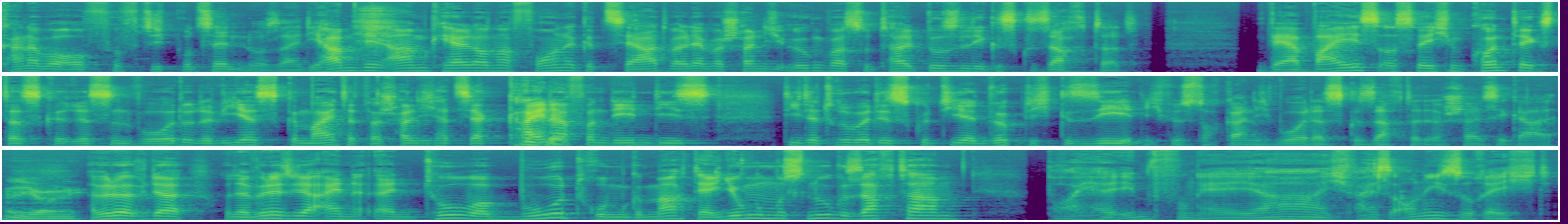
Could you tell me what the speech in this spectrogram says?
kann aber auch 50% nur sein. Die haben den armen Kerl doch nach vorne gezerrt, weil der wahrscheinlich irgendwas total Dusseliges gesagt hat. Wer weiß, aus welchem Kontext das gerissen wurde oder wie er es gemeint hat. Wahrscheinlich hat es ja keiner Okay. von denen, die's, die darüber diskutieren, wirklich gesehen. Ich wüsste doch gar nicht, wo er das gesagt hat. Ist scheißegal. Nicht. Da wird er wieder, und da wird wieder ein, ein Tohuwabohu drum gemacht. Der Junge muss nur gesagt haben, boah, ja, Impfung, ey, ja, ich weiß auch nicht so recht.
